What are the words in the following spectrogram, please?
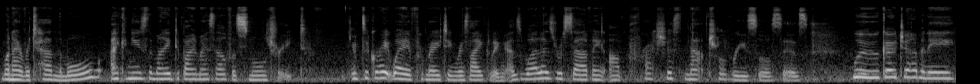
when I return them all, I can use the money to buy myself a small treat. It's a great way of promoting recycling as well as reserving our precious natural resources. Woo, go Germany!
